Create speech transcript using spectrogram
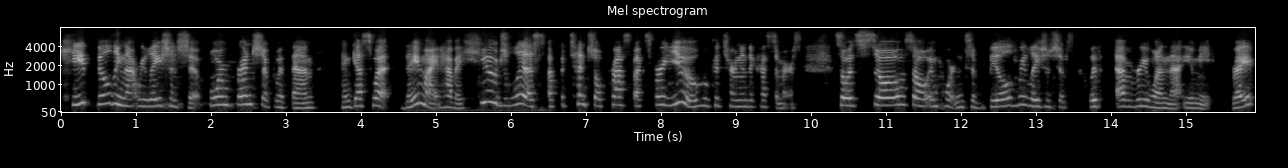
keep building that relationship, form friendship with them, and guess what? They might have a huge list of potential prospects for you who could turn into customers. So it's so, so important to build relationships with everyone that you meet, right?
